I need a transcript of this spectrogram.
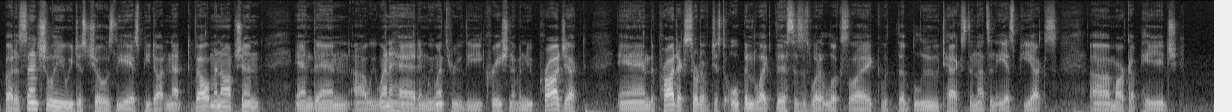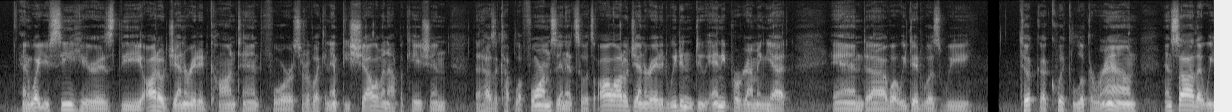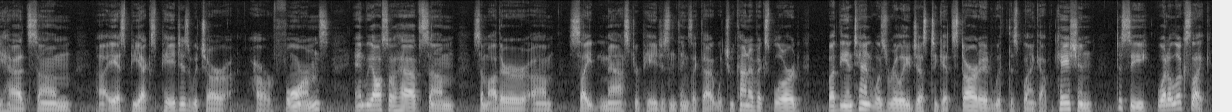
But essentially, we just chose the ASP.NET development option, and then uh, we went ahead and we went through the creation of a new project, and the project sort of just opened like this. This is what it looks like with the blue text, and that's an ASPX uh, markup page. And what you see here is the auto-generated content for sort of like an empty shell of an application that has a couple of forms in it. So it's all auto-generated. We didn't do any programming yet. And uh, what we did was we took a quick look around and saw that we had some uh, ASPX pages, which are our forms. And we also have some, some other um, site master pages and things like that, which we kind of explored. But the intent was really just to get started with this blank application to see what it looks like.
